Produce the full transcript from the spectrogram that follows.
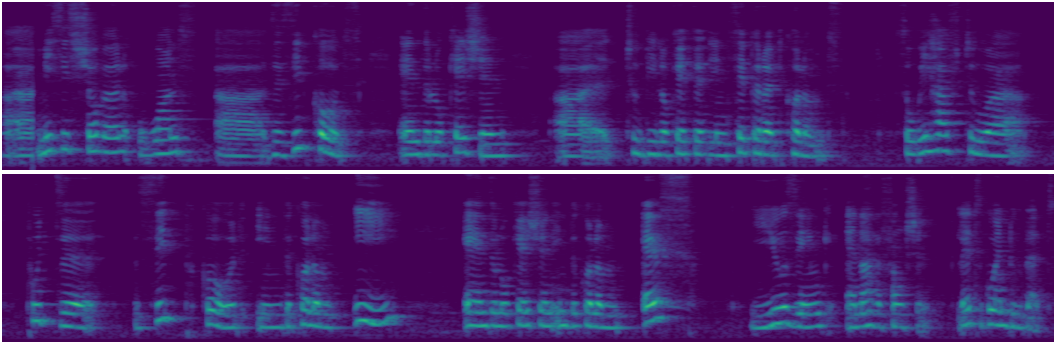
uh, Mrs. Schober wants uh, the zip codes and the location uh, to be located in separate columns. So we have to uh, put the zip code in the column E and the location in the column F using another function. Let's go and do that.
